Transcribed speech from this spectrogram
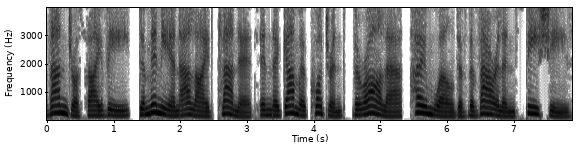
Vandross IV, Dominion allied planet in the Gamma Quadrant, Virala, homeworld of the Varalan species,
